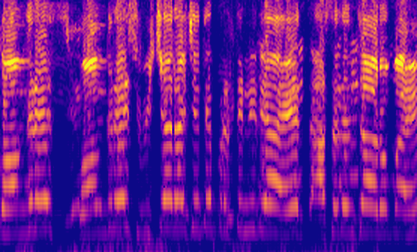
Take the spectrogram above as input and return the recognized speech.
काँग्रेस काँग्रेस विचाराचे ते प्रतिनिधी आहेत असा त्यांचा आरोप आहे.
